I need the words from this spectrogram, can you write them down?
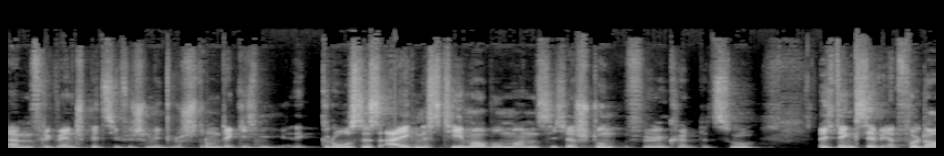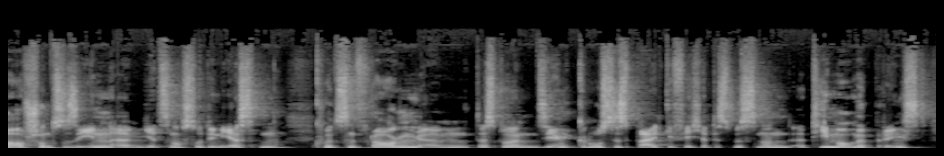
Ähm, frequenzspezifischer Mikrostrom, denke ich, ein großes eigenes Thema, wo man sicher Stunden füllen könnte zu. Ich denke, sehr wertvoll da auch schon zu sehen, ähm, jetzt noch so den ersten kurzen Fragen, ähm, dass du ein sehr großes, breit gefächertes Wissen und äh, Thema auch mitbringst.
